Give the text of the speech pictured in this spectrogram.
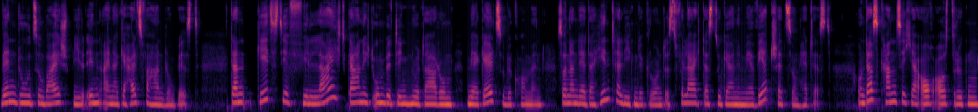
Wenn du zum Beispiel in einer Gehaltsverhandlung bist, dann geht es dir vielleicht gar nicht unbedingt nur darum, mehr Geld zu bekommen, sondern der dahinterliegende Grund ist vielleicht, dass du gerne mehr Wertschätzung hättest. Und das kann sich ja auch ausdrücken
